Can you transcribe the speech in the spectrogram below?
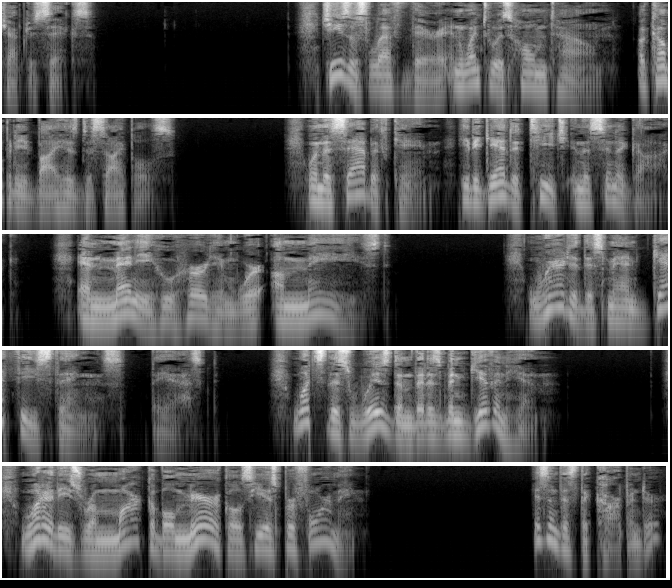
chapter 6 jesus left there and went to his hometown accompanied by his disciples. When the sabbath came he began to teach in the synagogue and many who heard him were amazed. Where did this man get these things? They asked. What's this wisdom that has been given him? What are these remarkable miracles he is performing? Isn't this the carpenter?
